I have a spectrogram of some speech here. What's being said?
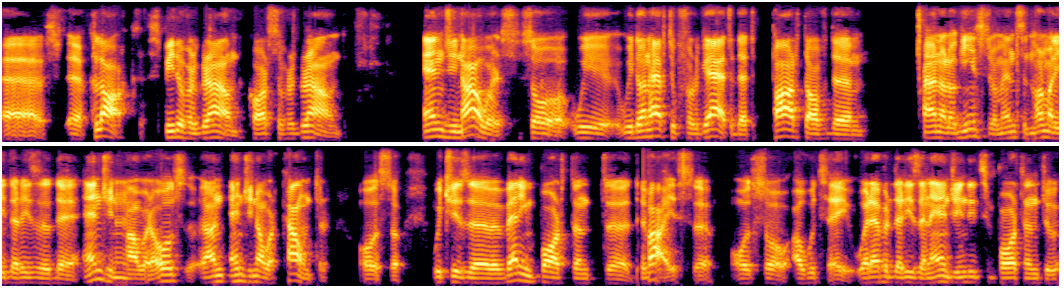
uh, uh, clock, speed over ground, course over ground, engine hours. So we, we don't have to forget that part of the analog instruments, normally there is the engine hour also, engine hour counter also, which is a very important uh, device. Uh, also, I would say wherever there is an engine, it's important to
